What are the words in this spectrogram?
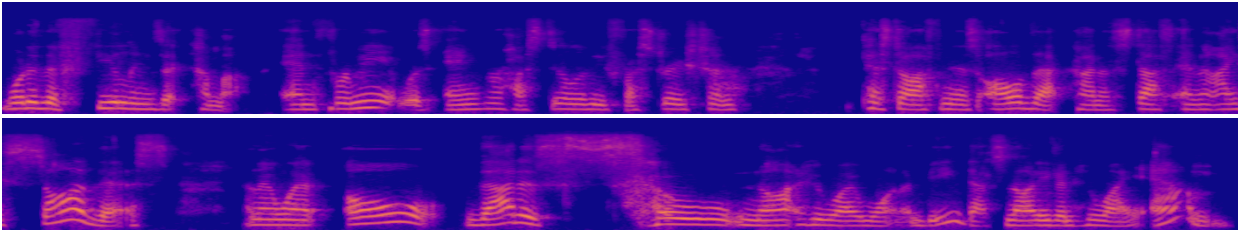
what are the feelings that come up and for me, it was anger, hostility, frustration, pissed offness, all of that kind of stuff. And I saw this and I went, oh, that is so not who I want to be. That's not even who I am.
